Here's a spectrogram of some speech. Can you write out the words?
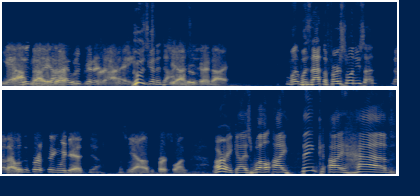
Yeah, who's gonna die? who's gonna die? Who's gonna die? Yeah. That's Who's it. gonna die? Wa- was that the first one you said? No, that was the first thing we did. Yeah. that's what- Yeah, that was the first one. All right, guys. Well, I think I have.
